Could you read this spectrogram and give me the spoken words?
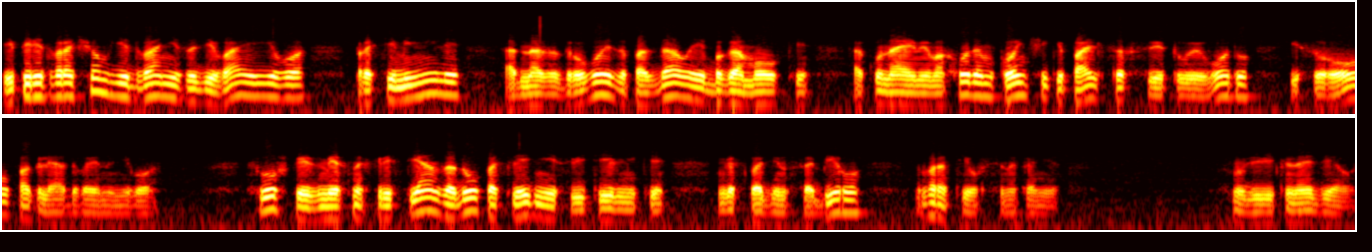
и перед врачом, едва не задевая его, просеменили одна за другой запоздалые богомолки, окуная мимоходом кончики пальцев в святую воду и сурово поглядывая на него. Служка из местных крестьян задул последние светильники. Господин Сабиру воротился наконец. Удивительное дело.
